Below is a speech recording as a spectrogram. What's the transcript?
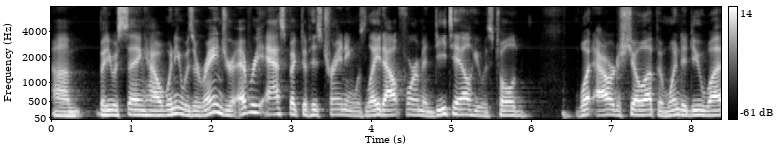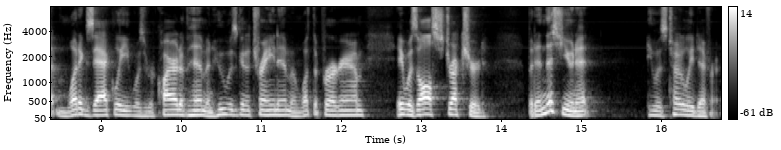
um, but he was saying how when he was a ranger, every aspect of his training was laid out for him in detail. He was told what hour to show up and when to do what and what exactly was required of him and who was going to train him and what the program. It was all structured. But in this unit, it was totally different.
